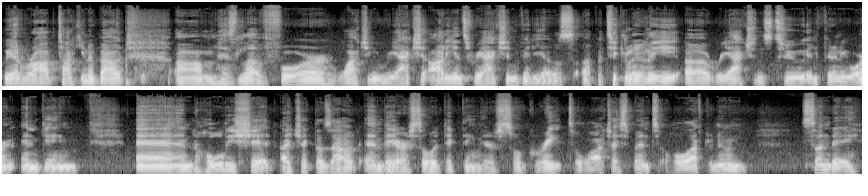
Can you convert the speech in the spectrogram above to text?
we had Rob talking about um, his love for watching reaction audience reaction videos, uh, particularly uh, reactions to Infinity War and Endgame. And holy shit, I checked those out, and they are so addicting. They're so great to watch. I spent a whole afternoon Sunday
